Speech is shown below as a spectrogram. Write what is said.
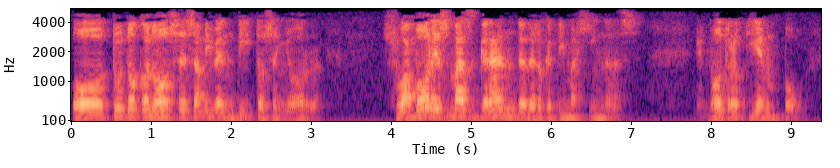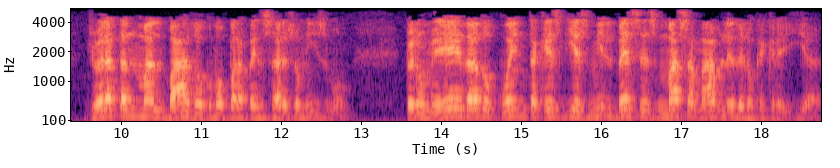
Oh, tú no conoces a mi bendito Señor. Su amor es más grande de lo que te imaginas. En otro tiempo, yo era tan malvado como para pensar eso mismo, pero me he dado cuenta que es diez mil veces más amable de lo que creía.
